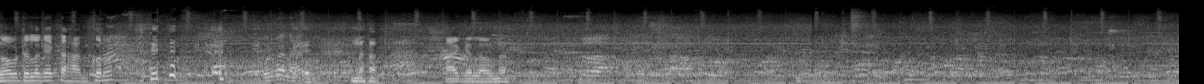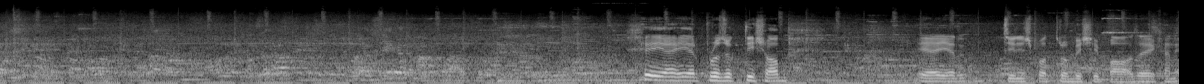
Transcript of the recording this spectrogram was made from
রবটের লোক একটা হাগ করো। করবে না? না, আগে লাও না। এআই এর প্রযুক্তি সব এআই এর জিনিসপত্র বেশি পাওয়া যায় এখানে।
